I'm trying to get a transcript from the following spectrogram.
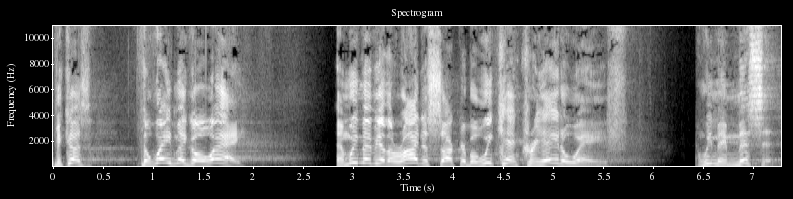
Because the wave may go away, and we may be able to ride a sucker, but we can't create a wave, and we may miss it.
